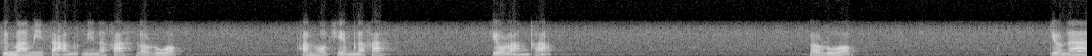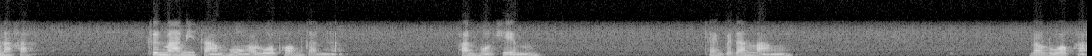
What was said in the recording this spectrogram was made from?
ขึ้นมามีสามแบบนี้นะคะ แล้วรวบ พันหัวเข็มนะคะ เกี่ยวหลังค่ะ แล้วรวบ เกี่ยวหน้านะคะ ขึ้นมามีสามห่วงแล้วรวบพร้อมกันค่ะ พันหัวเข็ม แทงไปด้านหลัง แล้วรวบค่ะ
